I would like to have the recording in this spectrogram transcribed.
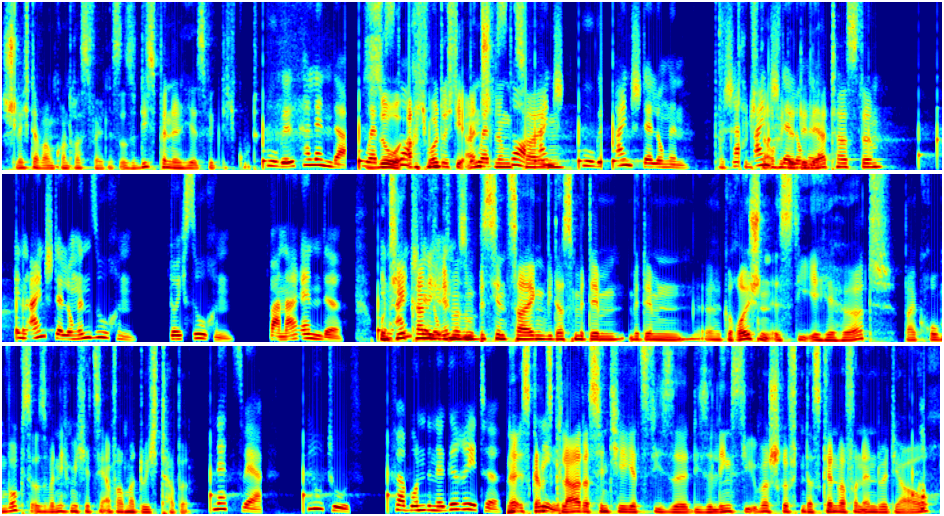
schlechter war im Kontrastverhältnis. Also dieses Panel hier ist wirklich gut. Google Kalender. Web So, ach, ich wollte euch die Web Einstellung Store. zeigen. Google Einstellungen. Da drücke ich dann auch wieder die Einstellungen. Leertaste. In Einstellungen suchen. Durchsuchen. Banner Ende. Und hier kann ich euch mal so ein bisschen zeigen, wie das mit dem, mit dem äh, Geräuschen ist, die ihr hier hört bei Chromevox. Also wenn ich mich jetzt hier einfach mal durchtappe. Netzwerk. Bluetooth. Verbundene Geräte. Ne, ist ganz Link. klar, das sind hier jetzt diese, diese Links, die Überschriften, das kennen wir von Android ja auch.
